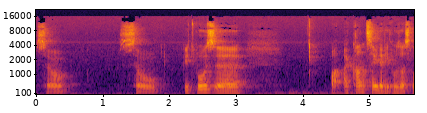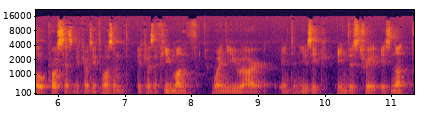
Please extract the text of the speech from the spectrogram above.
So, so it was. Uh, I can't say that it was a slow process because it wasn't. Because a few months when you are in the music industry is not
